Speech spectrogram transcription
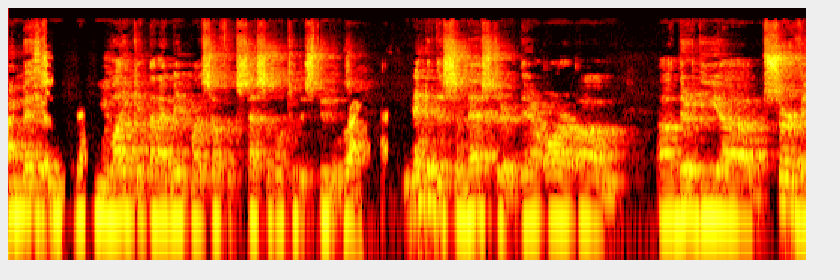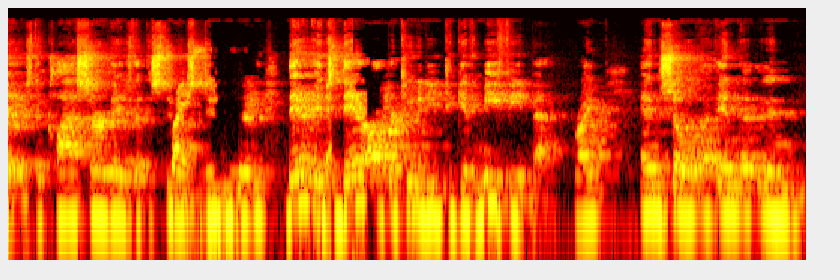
you mentioned that you like it that I make myself accessible to the students. Right. At the end of the semester, there are um, uh, they're the uh, surveys, the class surveys that the students right. do. There, it's yeah. their opportunity to give me feedback, right? And so, uh, and, and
